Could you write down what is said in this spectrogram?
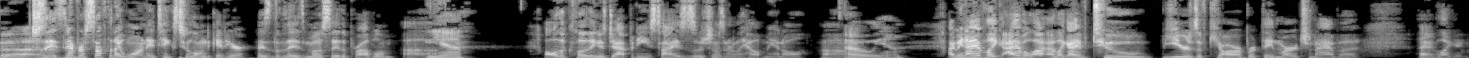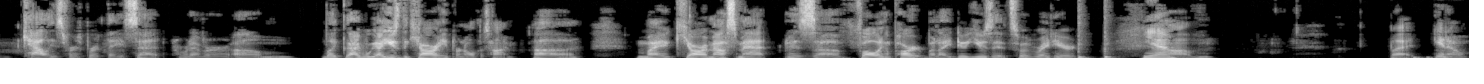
uh, just- it's never stuff that I want. It takes too long to get here. Is the is mostly the problem. Uh, yeah. All the clothing is Japanese sizes, which doesn't really help me at all. Um, Oh yeah. I mean, I have like I have a lot. Like I have two years of Kiara birthday merch, and I have a I have like a Calli's first birthday set or whatever. Um, like I, I use the Kiara apron all the time. Uh, my Kiara mouse mat is uh falling apart, but I do use it. So right here. Yeah. Um, but you know,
